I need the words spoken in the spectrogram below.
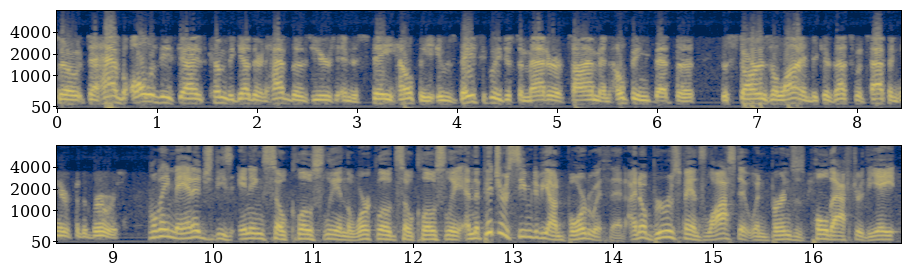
So to have all of these guys come together and have those years and to stay healthy, it was basically just a matter of time and hoping that the, the stars align because that's what's happened here for the Brewers. Well, they manage these innings so closely and the workload so closely, and the pitchers seem to be on board with it. I know Brewers fans lost it when Burnes was pulled after the eight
